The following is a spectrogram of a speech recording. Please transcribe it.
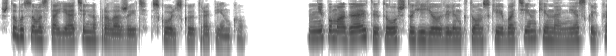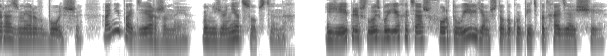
чтобы самостоятельно проложить скользкую тропинку. Не помогает и то, что ее веллингтонские ботинки на несколько размеров больше. Они подержанные, у нее нет собственных. Ей пришлось бы ехать аж в Форт Уильям, чтобы купить подходящие.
